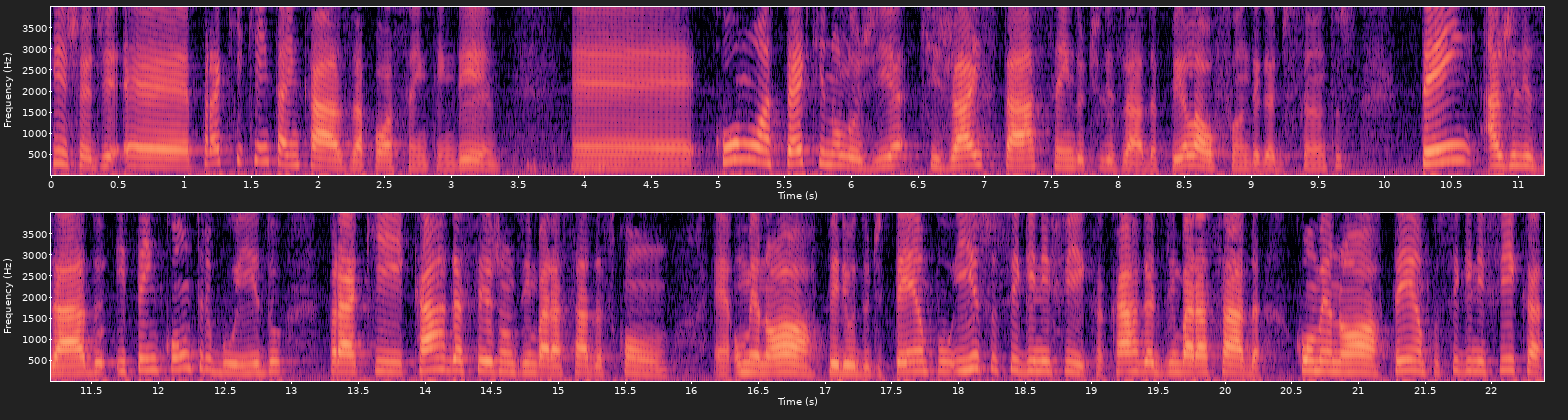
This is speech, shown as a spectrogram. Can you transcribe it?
Richard, é, para que quem está em casa possa entender, é, como a tecnologia que já está sendo utilizada pela Alfândega de Santos tem agilizado e tem contribuído para que cargas sejam desembaraçadas com é, um menor período de tempo. Isso significa, carga desembaraçada com menor tempo, significa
